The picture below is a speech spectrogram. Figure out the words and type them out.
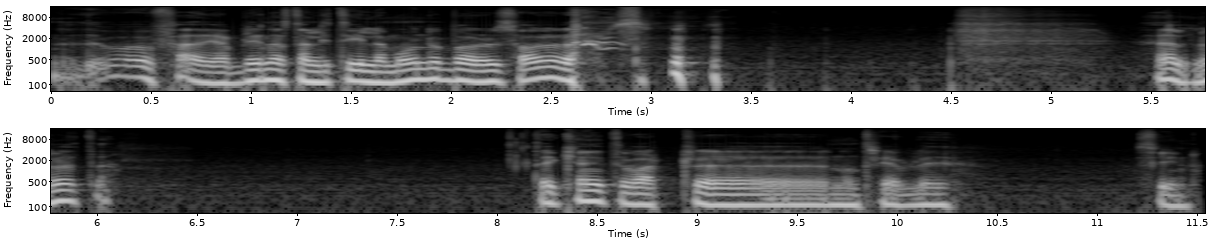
det var fan, jag blev nästan lite illamående bara du sa det där. Helvete. Det kan inte varit eh, någon trevlig syn.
